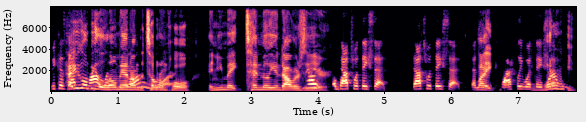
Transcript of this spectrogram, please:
because how are you gonna be the low man on the totem anymore. pole and you make 10 million dollars a year that's what they said that's what they said that's like, exactly what they said. what said. are we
